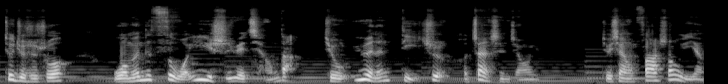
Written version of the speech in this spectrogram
这就是说，我们的自我意识越强大，就越能抵制和战胜焦虑，就像发烧一样。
